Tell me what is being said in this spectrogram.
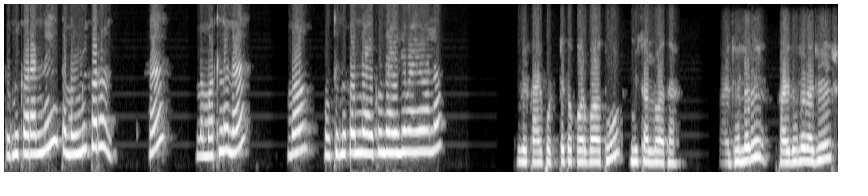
तुम्ही कराल नाही तर मग मी करून. हा? मग म्हटलं ना मग मग तुम्ही कोणी ऐकून राहिले माझ्यावाला? तुला काय पटते तर कर बा तू? मी चाललो आता. काय झालं रे? काय झालं राजेश?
